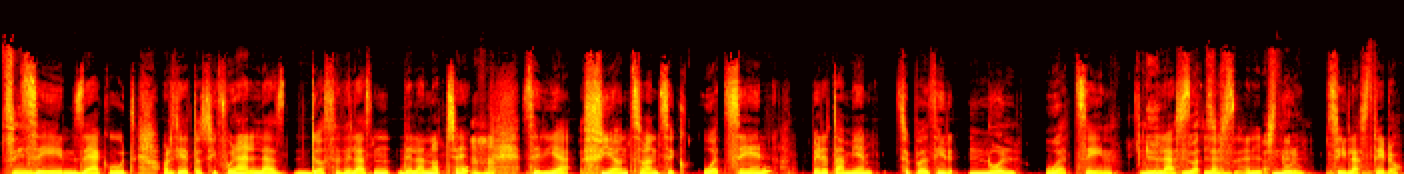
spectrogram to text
10. 10. Sehr gut. Por cierto, si fueran las 12 de, las, de la noche, Ujú. sería 24 Uhr 10, pero también se puede decir 0 Uhr 10. Null las, Uhr las, 10. el Las sí, las 0.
